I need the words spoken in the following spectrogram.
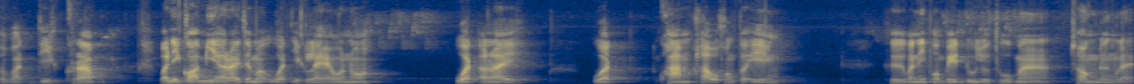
สวัสดีครับ วันนี้ก็มีอะไรจะมาอวดอีกแล้วเนาะอวดอะไร อวดความเขลาของตัวเอง คือวันนี้ผมไปดู YouTube มาช่องหนึ่งแหละ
